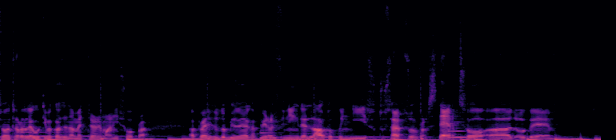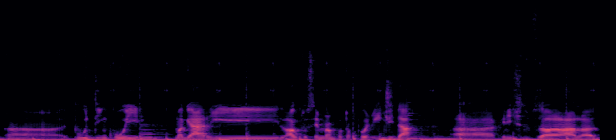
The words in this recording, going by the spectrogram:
sono tra le ultime cose da mettere le mani sopra. Uh, prima di tutto bisogna capire il feeling dell'auto, quindi sottosterzo, sovrasterzo, uh, dove uh, punti in cui magari l'auto sembra un po' troppo rigida Uh, quindi c'è tutta la,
